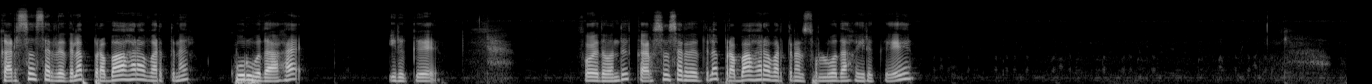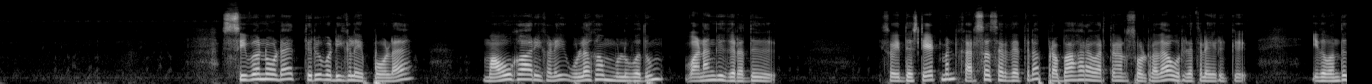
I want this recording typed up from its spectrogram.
கர்ச சரிதத்தில் பிரபாகர வர்த்தனர் கூறுவதாக இருக்குது ஸோ இதை வந்து கர்ச சரிதத்தில் பிரபாகர வர்த்தனர் சொல்வதாக இருக்குது சிவனோட திருவடிகளைப் போல மௌகாரிகளை உலகம் முழுவதும் வணங்குகிறது. ஸோ இந்த ஸ்டேட்மெண்ட் ஹர்ஷ சரிதத்தில் பிரபாகர வர்த்தனர் சொல்கிறதா ஒரு இடத்துல இருக்குது இது வந்து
